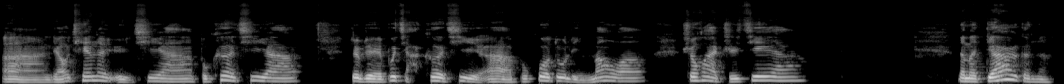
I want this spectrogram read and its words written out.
啊，聊天的语气啊，不客气呀，对不对？不假客气啊，不过度礼貌啊，说话直接呀。那么第二个呢？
